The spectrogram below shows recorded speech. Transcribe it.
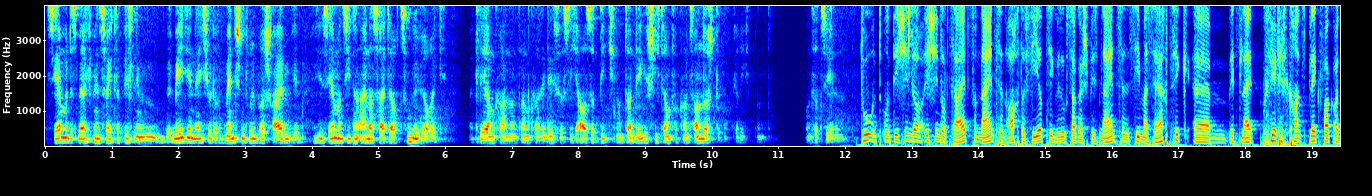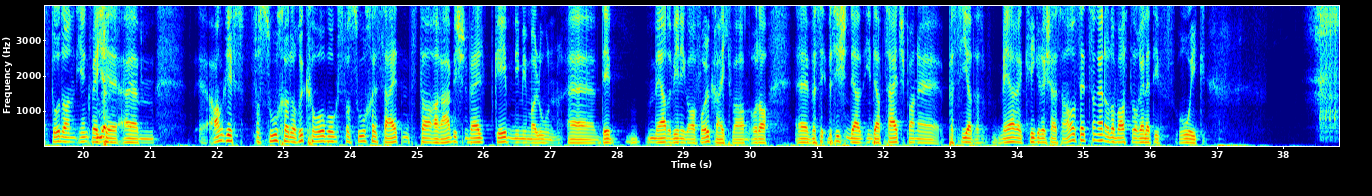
sehr man, das merkt man jetzt vielleicht ein bisschen im Medienecho oder Menschen drüber schreiben, wie, wie sehr man sich dann einer Seite auch zugehörig erklären kann und dann quasi das für sich außerpicken und dann die Geschichte einfach ganz anders berichten und, und erzählen. Du, und, und ist, in der, ist in der Zeit von 1948, wie du gesagt hast, bis 1967, ähm, jetzt wirklich ganz black fuck, als du dann irgendwelche ja. ähm, Angriffsversuche oder Rückeroberungsversuche seitens der arabischen Welt geben, nehme ich mal an, äh, die mehr oder weniger erfolgreich waren? Oder äh, was, was ist in der, in der Zeitspanne passiert? Also mehrere kriegerische Auseinandersetzungen oder warst du relativ ruhig?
